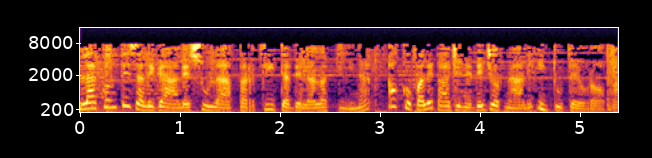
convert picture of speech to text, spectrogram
La contesa legale sulla partita della Latina occupa le pagine dei giornali in tutta Europa.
